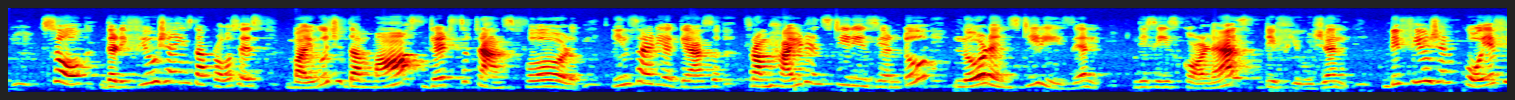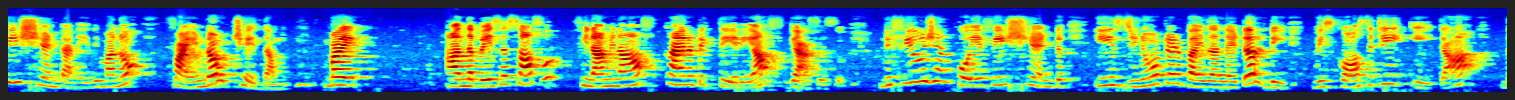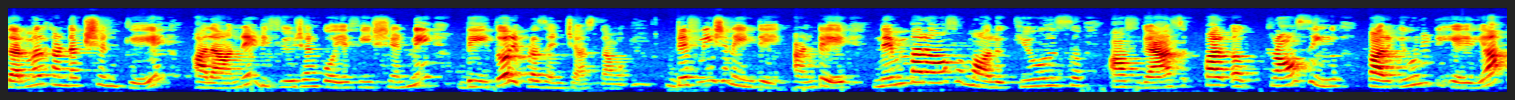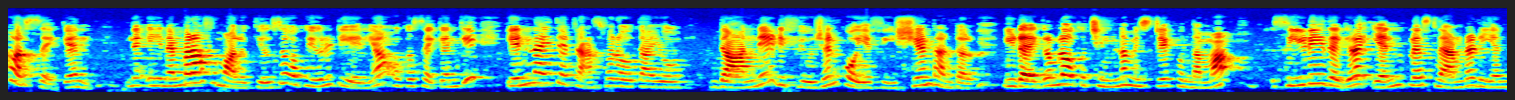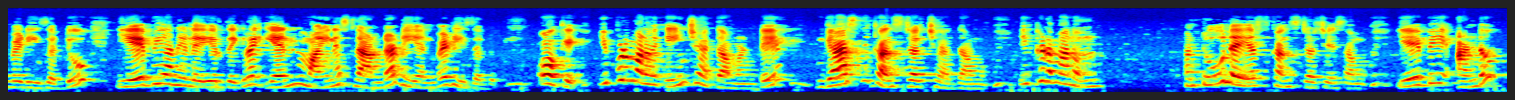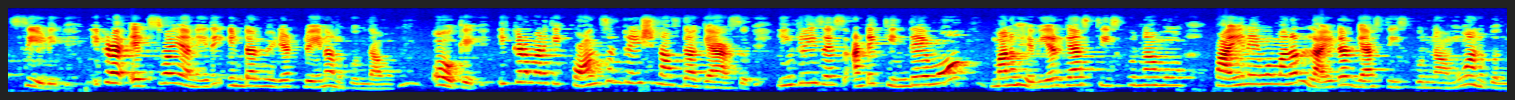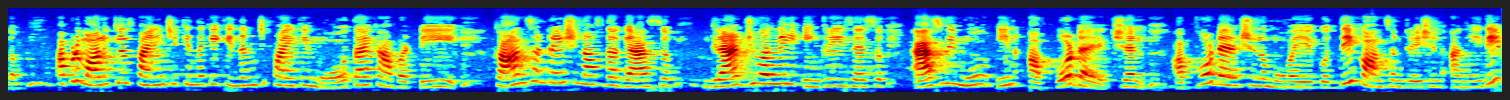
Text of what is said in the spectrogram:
So the diffusion is the process by which the mass gets transferred inside a gas from high density region to low density region. This is called as diffusion. Diffusion coefficient అనేది మనం find out చేద్దాము by on the basis of phenomena of kinetic theory of gases. Diffusion coefficient is denoted by the letter D. Viscosity eta, thermal conduction K, అలానే diffusion కోఎఫిషియంట్ని డితో represent చేస్తాము. Definition ఏంటి? అంటే number of molecules of gas per crossing per unit area per second ఈ number of molecules ఒక unit area ఒక సెకండ్కి ఎన్నైతే ట్రాన్స్ఫర్ అవుతాయో దాన్నే డిఫ్యూజన్ కోఎఫిషియంట్ అంటారు. ఈ డయాగ్రామ్లో ఒక చిన్న మిస్టేక్ ఉందమ్మా. సిడి దగ్గర N plus lambda D N by D Z A B అనే లేయర్ దగ్గర N minus lambda డిఎన్ by dz. Okay ఇప్పుడు మనం ఏం చేద్దామంటే గ్యాస్ని కన్సిడర్ చేద్దాము. ఇక్కడ మనం టూ లేయర్స్ కన్సిడర్ చేసాము A B and C D ఇక్కడ ఎక్స్వై అనేది ఇంటర్మీడియట్ ప్లేన్ అనుకుందాము. ఓకే. ఇక్కడ మనకి concentration of the gas increases అంటే కిందేమో మనం హెవియర్ గ్యాస్ తీసుకున్నాము పైన ఏమో మనం లైటర్ గ్యాస్ తీసుకున్నాము అనుకుందాం. అప్పుడు మాలిక్యూల్స్ పైనుంచి కిందకి కింద నుంచి పైకి మోతాయి కాబట్టి concentration of the gas gradually increases as we move in upward direction upward డైరెక్షన్లో మూవ్ అయ్యే కొద్దీ కాన్సన్ట్రేషన్ అనేది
